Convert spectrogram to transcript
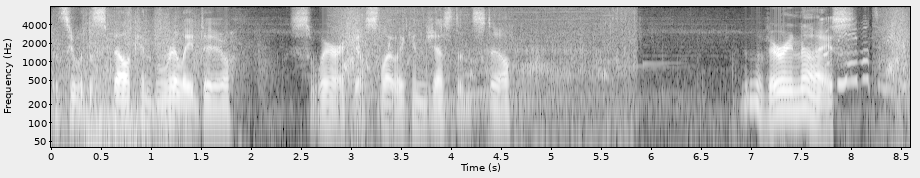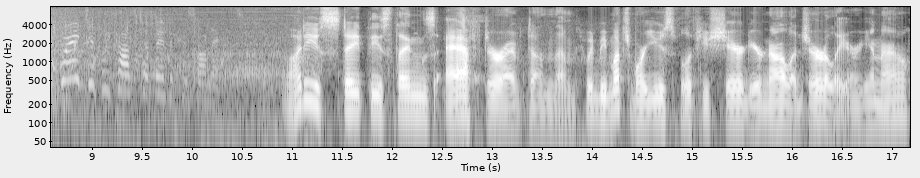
Let's see what the spell can really do. I swear I feel slightly congested still. Ooh, very nice. We'll be able to make a bridge if we cast Herbivicus on it. Why do you state these things after I've done them? It would be much more useful if you shared your knowledge earlier, you know?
